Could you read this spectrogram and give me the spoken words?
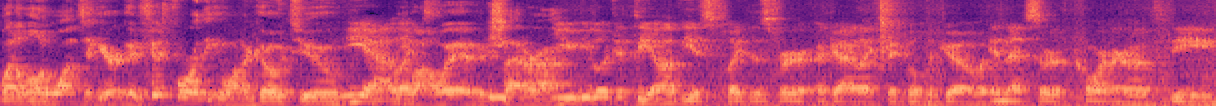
Let alone ones that you're a good fit for, that you want to go to, Yeah, you like want to live, etc. You, you look at the obvious places for a guy like Fickell to go in that sort of corner of the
